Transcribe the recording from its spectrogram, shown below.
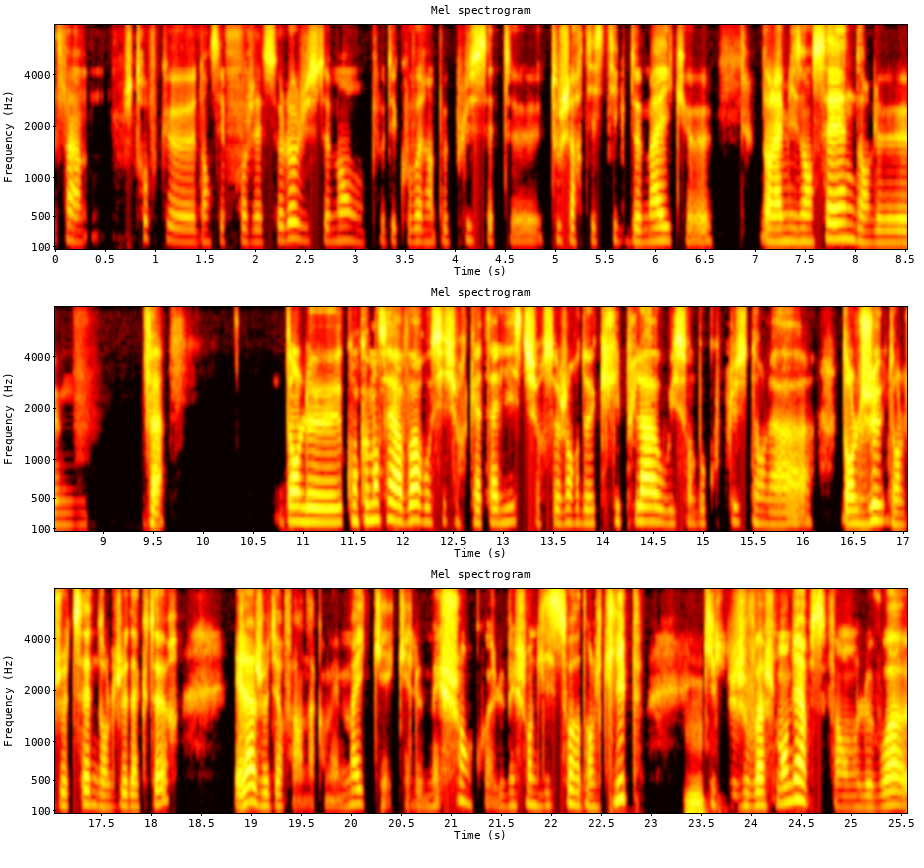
Enfin, je trouve que dans ces projets solo, justement, on peut découvrir un peu plus cette euh, touche artistique de Mike euh, dans la mise en scène, dans le. Enfin, dans le qu'on commençait à avoir aussi sur Catalyst, sur ce genre de clip-là où ils sont beaucoup plus dans la dans le jeu, dans le jeu de scène, dans le jeu d'acteur. Et là, je veux dire, enfin, on a quand même Mike qui est, le méchant, quoi, le méchant de l'histoire dans le clip, mmh. qui joue vachement bien. Parce on le voit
